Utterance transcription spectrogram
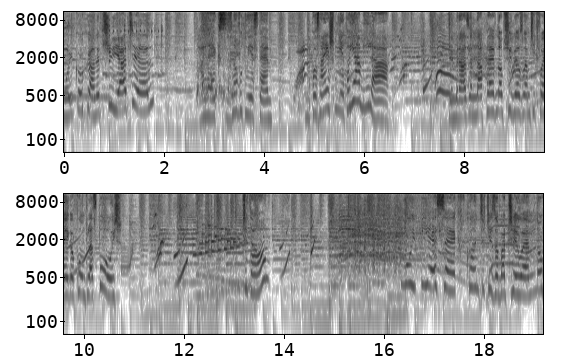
Mój kochany przyjaciel! Alex, znowu tu jestem. Nie poznajesz mnie, to ja, Mila. Tym razem na pewno przywiozłam ci twojego kumpla, spójrz. To? Mój piesek, w końcu cię zobaczyłem. No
